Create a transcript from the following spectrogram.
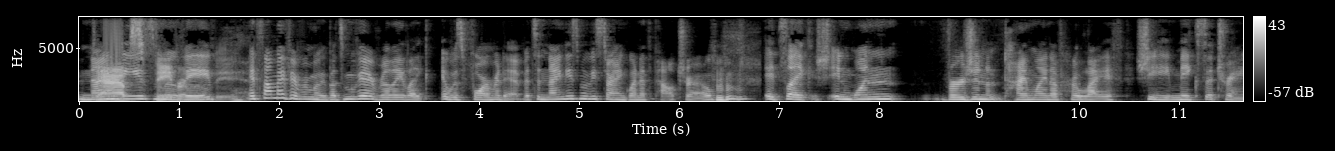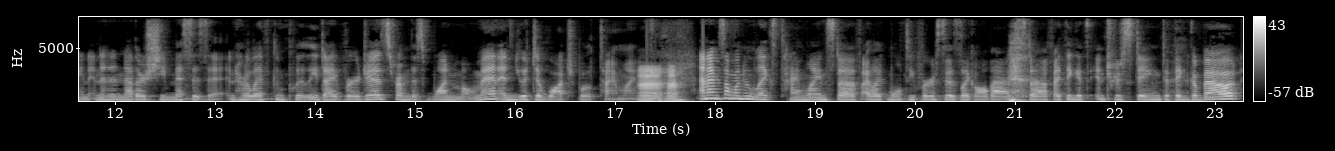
90s favorite movie. movie. It's not my favorite movie, but it's a movie I really like. It was formative. It's a 90s movie starring Gwyneth Paltrow. it's like in one version timeline of her life, she makes a train and in another she misses it. And her life completely diverges from this one moment and you have to watch both timelines. Uh huh. And I'm someone who likes timeline stuff. I like multiverses, like all that stuff. I think it's interesting to think about.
